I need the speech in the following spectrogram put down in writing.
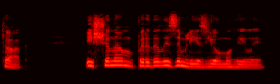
Так. І що нам передали землі з його могили.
